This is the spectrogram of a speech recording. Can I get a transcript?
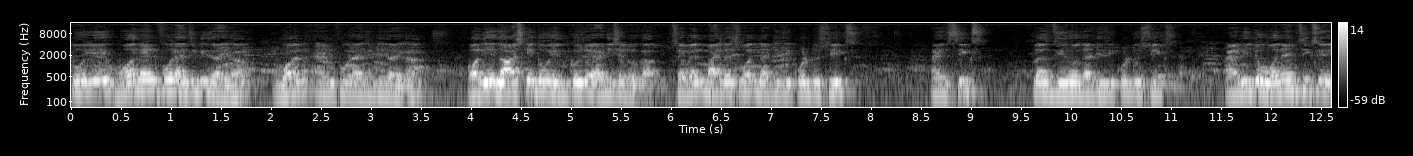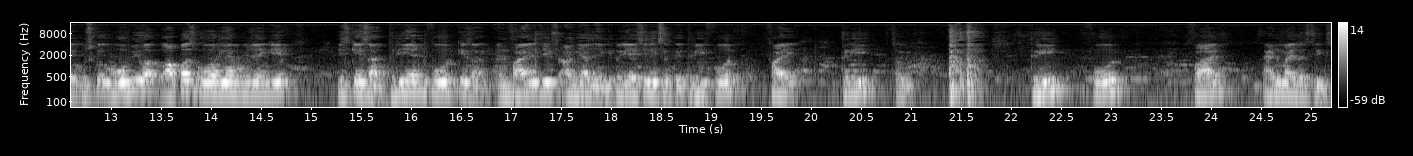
तो ये one and four H D आएगा one and four H is आएगा। और ये लास्ट के दो इनको जो एडिशन होगा। Seven minus one that is equal to six and six plus zero that is equal to six and ये जो वन एंड सिक्स है, उसके वो भी वापस ओवरलैप हो जाएँगे इसके साथ। थ्री एंड फोर के साथ। एंड फाइव एंड सिक्स आगे आ जाएँगे। तो ये ऐसे लिख सकते हैं। Three four five three sorry three four five and minus six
